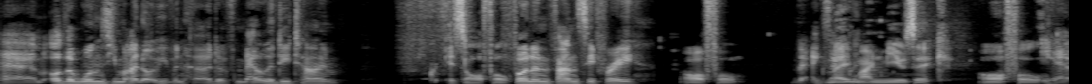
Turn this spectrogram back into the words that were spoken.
Um, other ones you might not have even heard of: Melody Time, It's awful. Fun and Fancy Free. Awful. Exactly. Make mine music. Awful. Yeah,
